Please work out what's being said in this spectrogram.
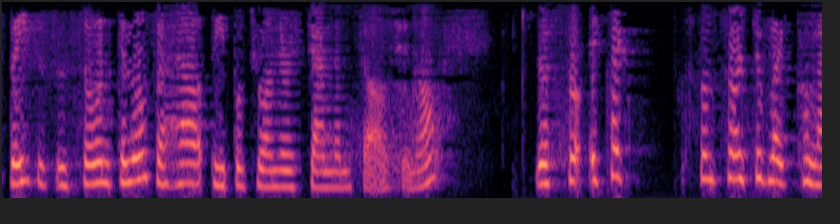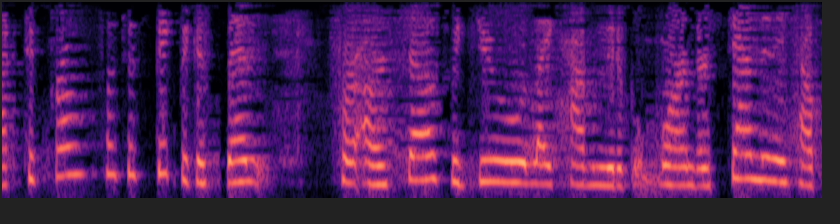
spaces and so on can also help people to understand themselves, you know. So it's like some sort of like collective growth, so to speak, because then for ourselves, we do like have a little bit more understanding. It helps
